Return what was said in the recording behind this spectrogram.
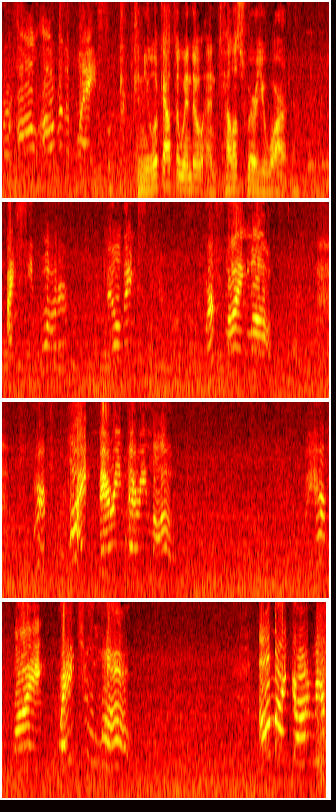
We're all over the place. Can you look out the window and tell us where you are? I see water, buildings. We're flying low. We're flying very, very low. We're flying way too low. Oh my God, we're.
